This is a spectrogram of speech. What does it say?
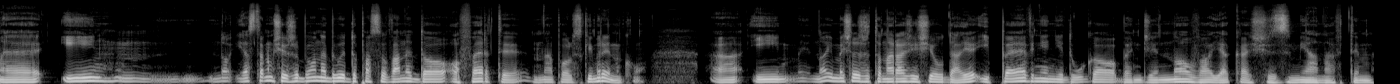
E, I mm, no, ja staram się, żeby one były dopasowane do oferty na polskim rynku. I, no i myślę, że to na razie się udaje i pewnie niedługo będzie nowa jakaś zmiana w tym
